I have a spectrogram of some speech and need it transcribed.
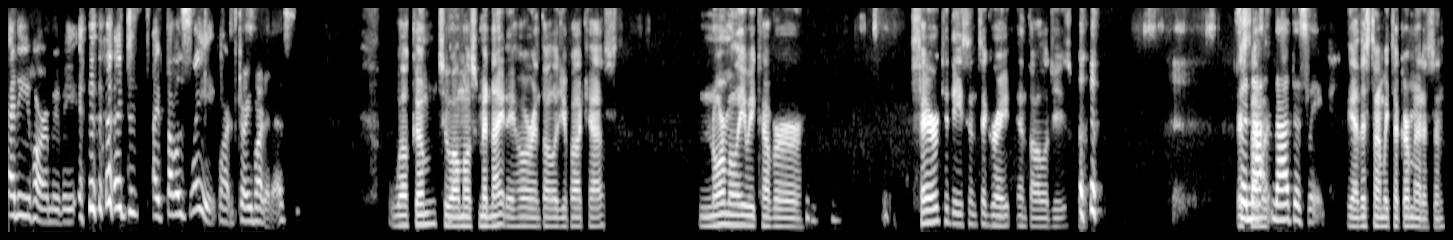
any horror movie. I just I fell asleep during part of this. Welcome to Almost Midnight, a horror anthology podcast. Normally, we cover fair to decent to great anthologies. But So not we- not this week. yeah, this time we took our medicine.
